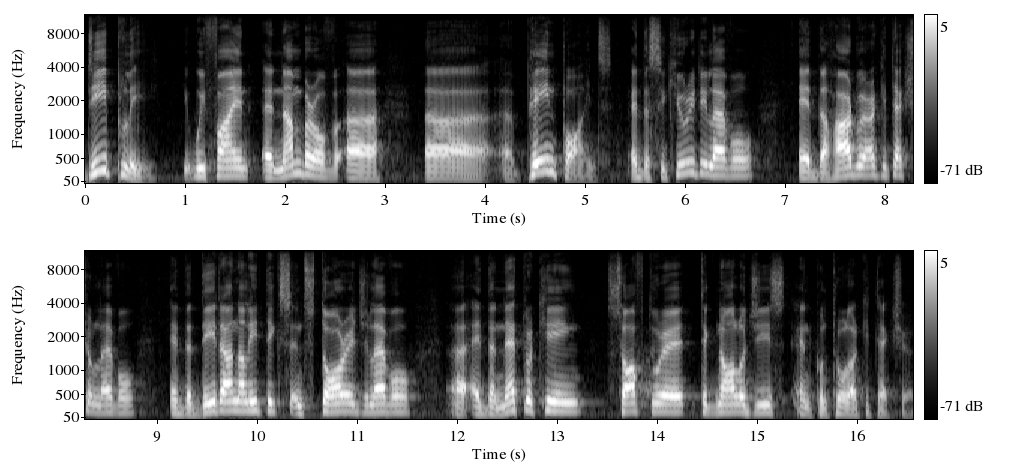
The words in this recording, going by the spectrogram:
deeply we find a number of uh, uh, uh, pain points at the security level, at the hardware architecture level, at the data analytics and storage level, at the networking, software technologies, and control architecture.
